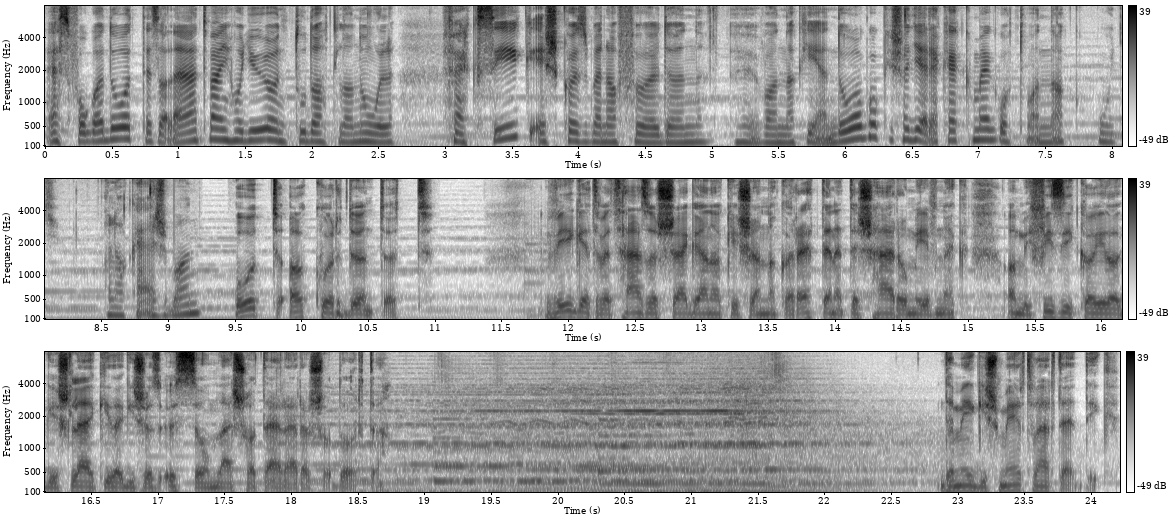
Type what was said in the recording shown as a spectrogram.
ez fogadott, ez a látvány, hogy ő öntudatlanul fekszik, és közben a földön vannak ilyen dolgok, és a gyerekek meg ott vannak úgy a lakásban. Ott akkor döntött. Véget vett házasságának és annak a rettenetes három évnek, ami fizikailag és lelkileg is az összeomlás határára sodorta. De mégis miért várt eddig?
